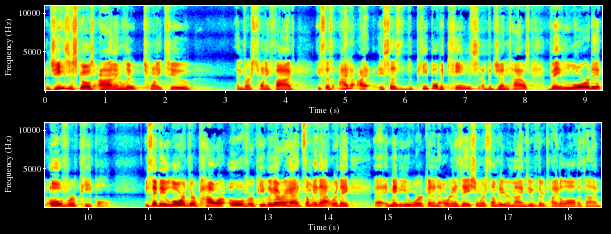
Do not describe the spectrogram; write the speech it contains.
And Jesus goes on in Luke 22 and verse 25. He says, I, I, he says, the people, the kings of the Gentiles, they lord it over people. He said they lord their power over people. You ever had somebody that where they, uh, maybe you work in an organization where somebody reminds you of their title all the time?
